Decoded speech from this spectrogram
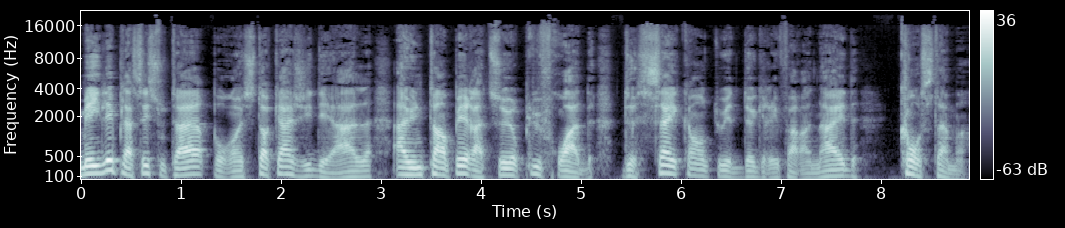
mais il est placé sous terre pour un stockage idéal à une température plus froide de 58 degrés Fahrenheit constamment.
